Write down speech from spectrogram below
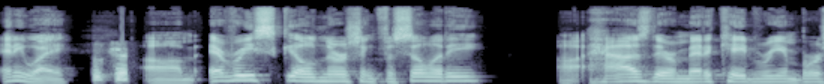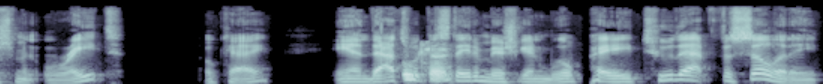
Anyway, Okay. um, every skilled nursing facility uh, has their Medicaid reimbursement rate. Okay. And that's what the state of Michigan will pay to that facility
